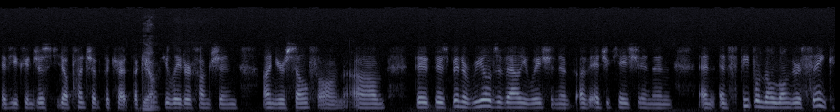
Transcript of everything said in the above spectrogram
If you can just you know punch up the ca- the Yeah. calculator function on your cell phone. Um, there, there's been a real devaluation of, of education, and, and, and people no longer think.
